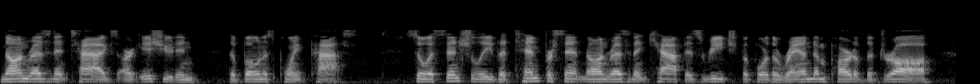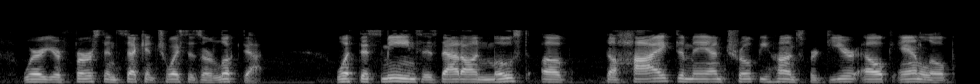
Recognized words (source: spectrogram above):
non-resident tags are issued in the bonus point pass. So essentially the 10% non-resident cap is reached before the random part of the draw where your first and second choices are looked at. What this means is that on most of the high demand trophy hunts for deer, elk, antelope,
